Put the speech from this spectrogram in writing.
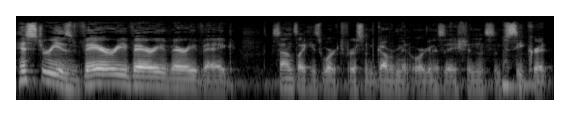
History is very, very, very vague. Sounds like he's worked for some government organization, some secret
